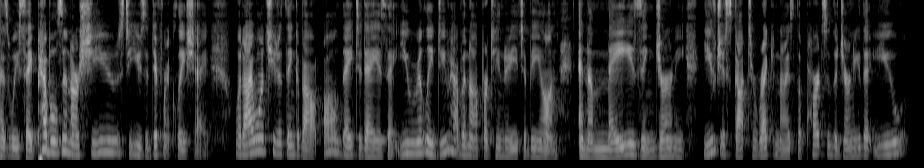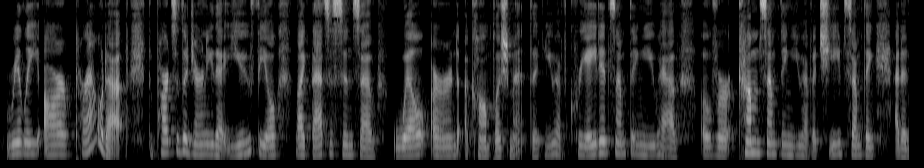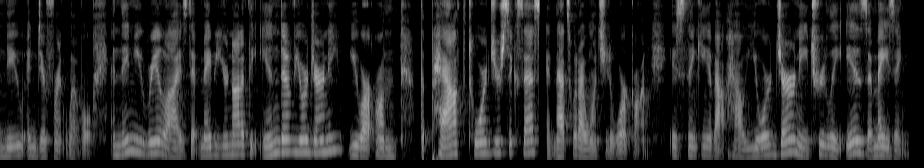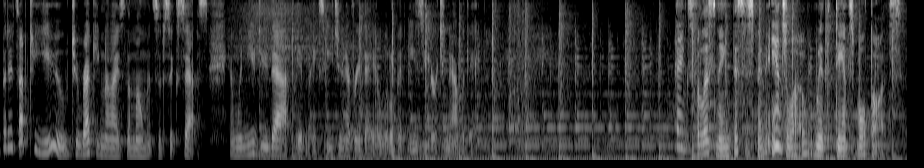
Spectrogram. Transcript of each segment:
as we say, pebbles in our shoes, to use a different cliche. What I want you to think about all day today is that you really do have an opportunity to be on an amazing journey. You've just got to recognize the parts of the journey that you really are proud of, the parts of the journey that you feel like that's a sense of well earned accomplishment, that you have created something, you have overcome something, you have achieved something at a new and different level. And then you realize that maybe you're not at the end of your journey, you are on the path towards your success. And that's what I want you to work on is thinking about how your journey truly is amazing. But it's up to you to recognize the moments of success. And when you do that, it makes each and every day a little bit easier to navigate. Thanks for listening. This has been Angela with Danceable Thoughts.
